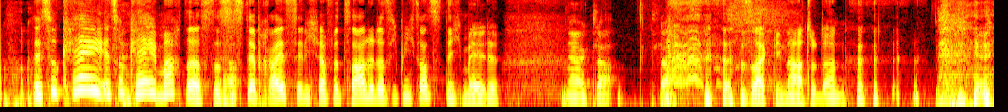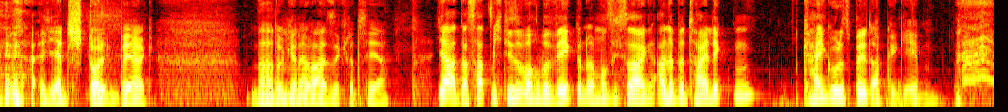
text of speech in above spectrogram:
ist okay, ist okay, mach das. Das ja. ist der Preis, den ich dafür zahle, dass ich mich sonst nicht melde. Ja, klar. klar. Sagt die NATO dann. Jens Stoltenberg, NATO-Generalsekretär. Mhm ja, das hat mich diese Woche bewegt und dann muss ich sagen, alle Beteiligten kein gutes Bild abgegeben.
